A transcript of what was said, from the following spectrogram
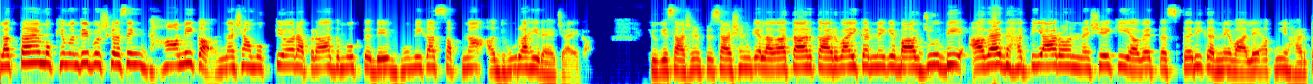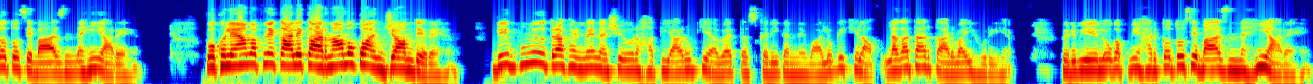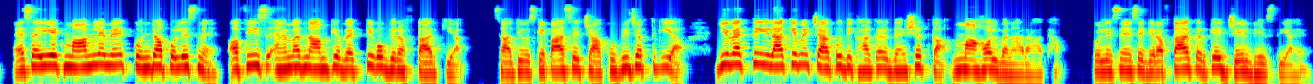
लगता है मुख्यमंत्री पुष्कर सिंह धामी का नशा मुक्ति और अपराध मुक्त देवभूमि का सपना अधूरा ही रह जाएगा। क्योंकि शासन प्रशासन के लगातार कार्रवाई करने के बावजूद भी अवैध हथियार और नशे की अवैध तस्करी करने वाले अपनी हरकतों से बाज नहीं आ रहे हैं। वो खुलेआम अपने काले कारनामों को अंजाम दे रहे हैं। देवभूमि उत्तराखंड में नशे और हथियारों की अवैध तस्करी करने वालों के खिलाफ लगातार कार्रवाई हो रही है। फिर भी ये लोग अपनी हरकतों से बाज नहीं आ रहे हैं। ऐसा ही एक मामले में कुंडा पुलिस ने हफीज अहमद नाम के व्यक्ति को गिरफ़्तार किया। साथ ही उसके पास से चाकू भी जब्त किया। ये व्यक्ति इलाके में चाकू दिखाकर दहशत का माहौल बना रहा था। पुलिस ने इसे गिरफ़्तार करके जेल भेज दिया है।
